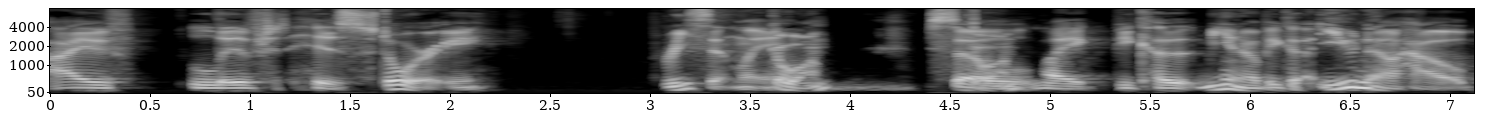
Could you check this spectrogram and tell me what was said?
i've lived his story recently go on So Go on. like because you know because you know how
